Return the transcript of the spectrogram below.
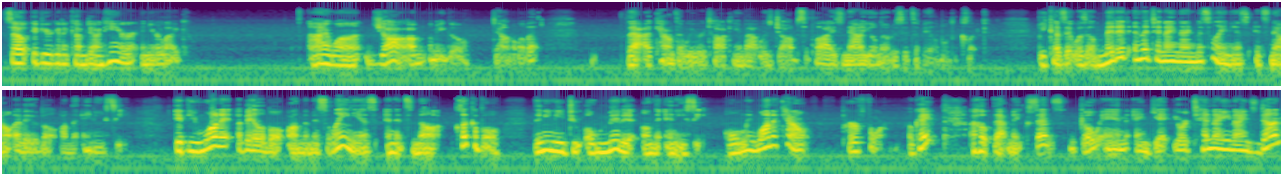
So if you're going to come down here and you're like, I want job, let me go down a little bit. That account that we were talking about was job supplies. Now you'll notice it's available to click. Because it was omitted in the 1099 miscellaneous, it's now available on the NEC. If you want it available on the miscellaneous and it's not clickable, then you need to omit it on the NEC. Only one account per form. Okay, I hope that makes sense. Go in and get your 1099s done.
